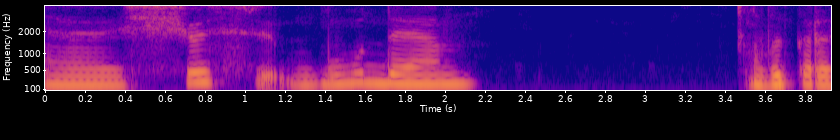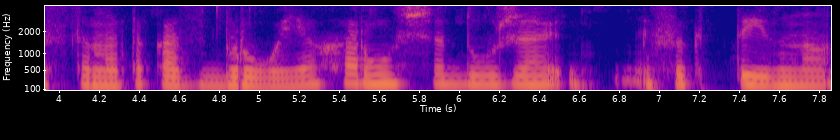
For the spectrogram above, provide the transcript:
Е, щось буде використана така зброя хороша, дуже ефективна,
